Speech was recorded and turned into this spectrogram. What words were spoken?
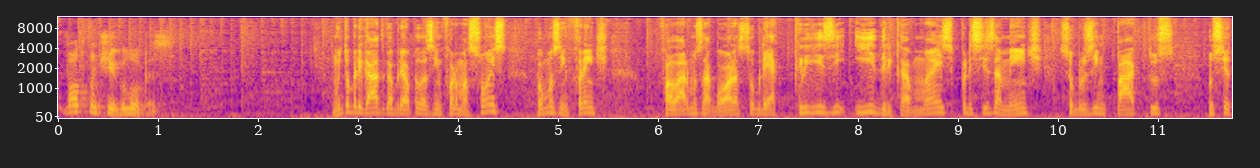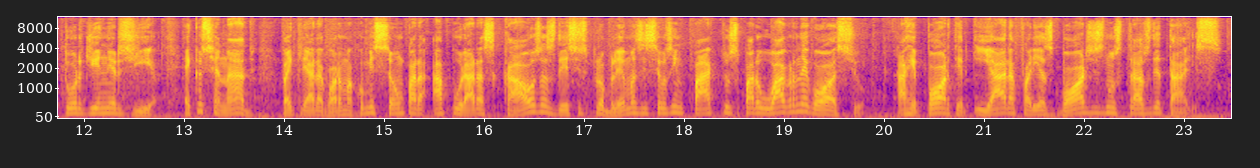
Volto contigo, Lucas. Muito obrigado, Gabriel, pelas informações. Vamos em frente falarmos agora sobre a crise hídrica, mais precisamente sobre os impactos no setor de energia. É que o Senado vai criar agora uma comissão para apurar as causas desses problemas e seus impactos para o agronegócio. A repórter Yara Farias Borges nos traz os detalhes.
